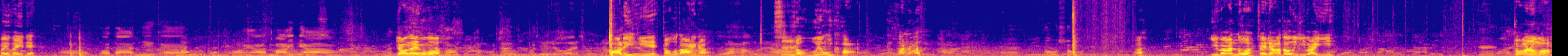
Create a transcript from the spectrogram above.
没肥的。我打那个广元买点。要那个不？早晨我就大里脊都带着，是肉不用看，看着吧。哎，都瘦的。啊，一般多，这俩都一百一。装上吧。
